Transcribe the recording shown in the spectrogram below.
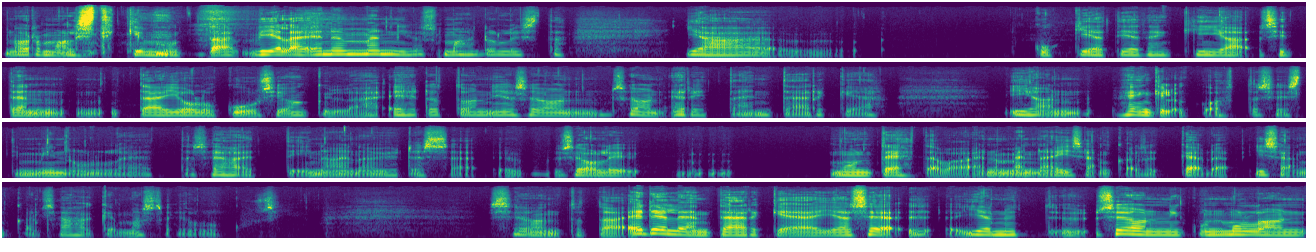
normaalistikin, mutta vielä enemmän, jos mahdollista. Ja kukkia tietenkin ja sitten tämä joulukuusi on kyllä ehdoton ja se on, se on erittäin tärkeä ihan henkilökohtaisesti minulle, että se haettiin aina yhdessä. Se oli mun tehtävä aina mennä isän kanssa, käydä isän kanssa hakemassa joulukuusia. Se on tota edelleen tärkeää ja, se, ja nyt se on niin kuin, mulla on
